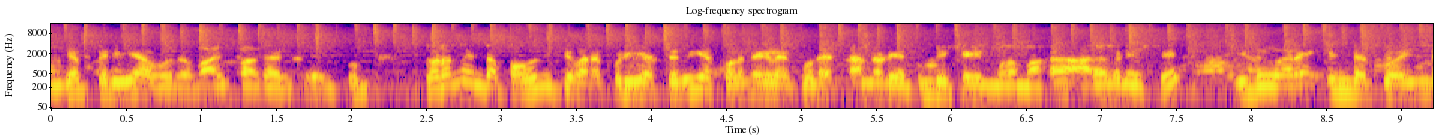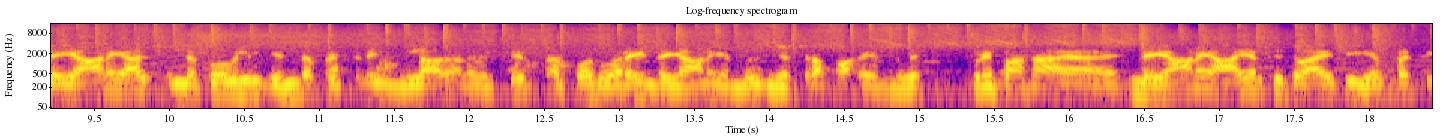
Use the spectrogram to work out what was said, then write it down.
மிகப்பெரிய ஒரு வாய்ப்பாக இருக்கும் தொடர்ந்து இந்த பகுதிக்கு வரக்கூடிய சிறிய குழந்தைகளை கூட தன்னுடைய தும்பிக்கையின் மூலமாக அரவணைத்து இதுவரை இந்த கோ- இந்த யானையால் இந்த கோவிலில் எந்த பிரச்சனையும் இல்லாத அளவிற்கு தற்போது வரை இந்த யானை என்பது மிக சிறப்பாக இருந்தது. குறிப்பாக அஹ், இந்த யானை ஆயிரத்தி தொள்ளாயிரத்தி எண்பத்தி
